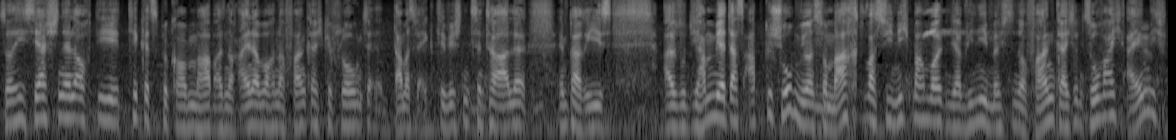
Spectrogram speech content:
sodass ich sehr schnell auch die Tickets bekommen habe. Also nach einer Woche nach Frankreich geflogen, damals war Activision Zentrale in Paris. Also die haben mir das abgeschoben, wie man es so macht, was sie nicht machen wollten. Ja, Winnie, möchtest du nach Frankreich? Und so war ich eigentlich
